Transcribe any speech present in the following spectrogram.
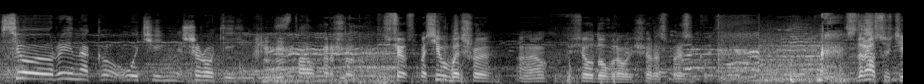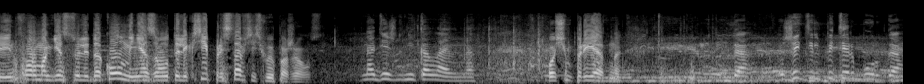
все рынок очень широкий стал. Хорошо. Все, спасибо большое. Ага, всего доброго. Еще раз с праздником. Здравствуйте, информагентство «Ледокол». Меня зовут Алексей. Представьтесь вы, пожалуйста. Надежда Николаевна. Очень приятно. Да. Житель Петербурга.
